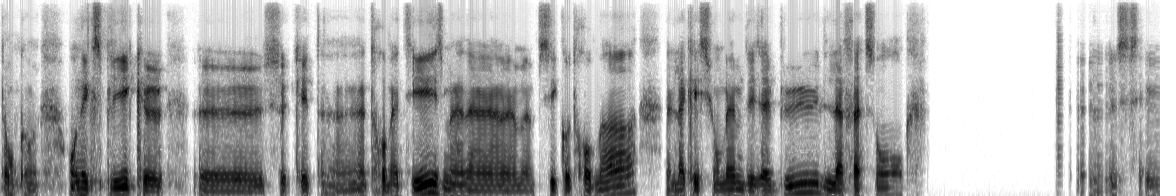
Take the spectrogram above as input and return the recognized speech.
Donc, on, explique euh, ce qu'est un, traumatisme, un, psychotrauma, la question même des abus, la façon euh,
